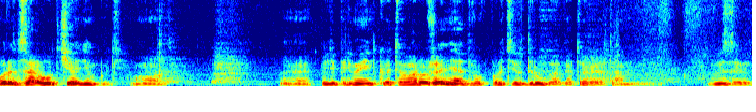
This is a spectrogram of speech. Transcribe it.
Может, взорвут что-нибудь. Вот. Э, или применят какое-то вооружение друг против друга, которое там вызовет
